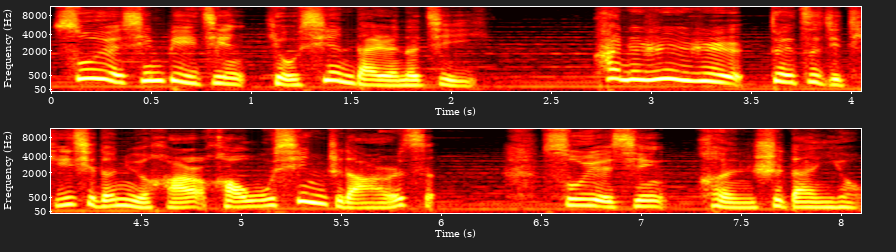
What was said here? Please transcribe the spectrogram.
苏月心毕竟有现代人的记忆。看着日日对自己提起的女孩毫无兴致的儿子，苏月心很是担忧。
